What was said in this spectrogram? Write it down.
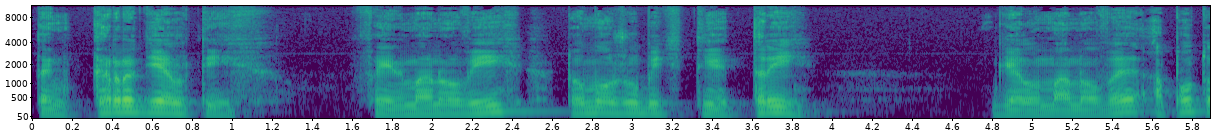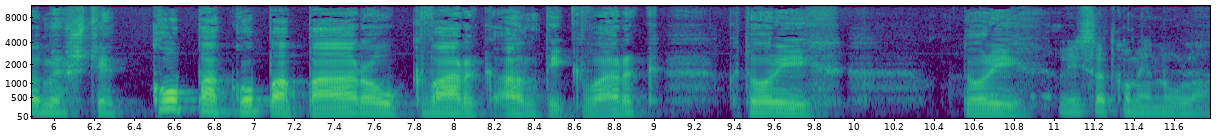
ten krdel tých Feynmanových, to môžu byť tie tri Gelmanové a potom ešte kopa, kopa párov kvark, antikvark, ktorých, ktorých... Výsledkom je nula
